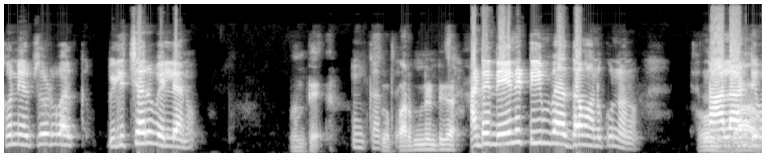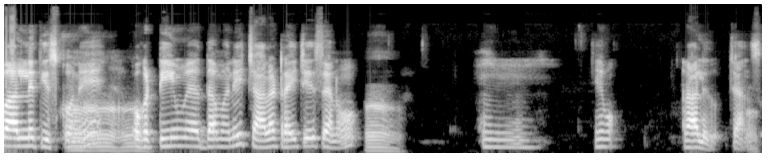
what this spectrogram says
కొన్ని ఎపిసోడ్ వరకు పిలిచారు వెళ్ళాను. అంతే. పర్మనెంట్గా అంటే నేనే టీం వేద్దాం అనుకున్నాను. నాలాంటి. వాళ్ళని తీసుకొని ఒక టీం వేద్దామని చాలా ట్రై చేశాను. ఏమో రాలేదు ఛాన్స్.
